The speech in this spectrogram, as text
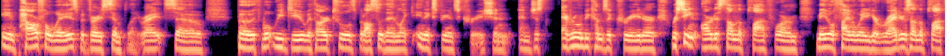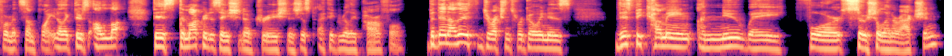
in powerful ways, but very simply, right? So both what we do with our tools, but also then like inexperienced creation and just everyone becomes a creator. We're seeing artists on the platform. Maybe we'll find a way to get writers on the platform at some point. You know, like there's a lot, this democratization of creation is just, I think, really powerful. But then other directions we're going is this becoming a new way for social interaction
